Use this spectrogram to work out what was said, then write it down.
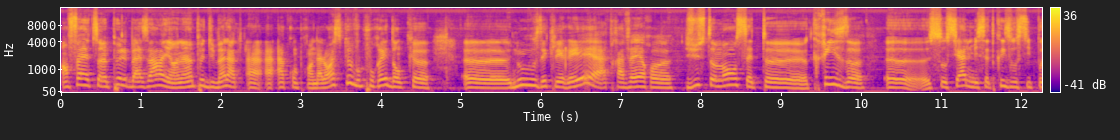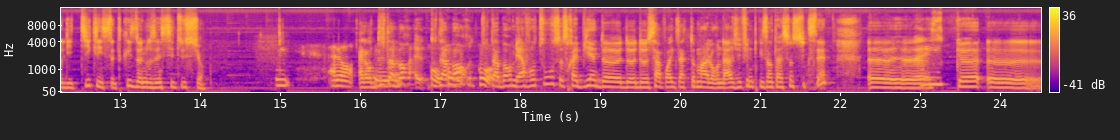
En fait, c'est un peu le bazar et on a un peu du mal à, comprendre. Alors, est-ce que vous pourrez donc euh, euh, nous éclairer à travers justement cette crise sociale, mais cette crise aussi politique et cette crise de nos institutions? Alors, alors tout euh, d'abord, euh, tout d'abord, tout d'abord, mais avant tout, ce serait bien de, de, de savoir exactement. Alors là, j'ai fait une présentation succincte. Euh, Oui. Est-ce que euh,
